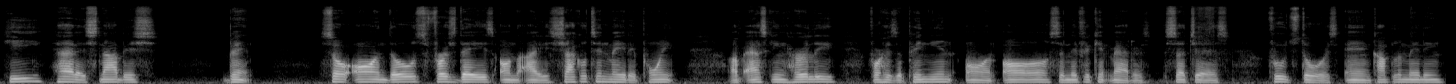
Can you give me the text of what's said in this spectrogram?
He had a snobbish bent. So on those first days on the ice, Shackleton made a point of asking Hurley for his opinion on all significant matters, such as food stores, and complimenting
